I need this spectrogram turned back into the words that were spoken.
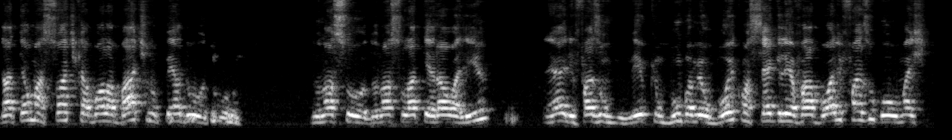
dá até uma sorte que a bola bate no pé do, do, do nosso, do nosso lateral ali. Né? Ele faz um meio que um bumba meu boi, consegue levar a bola e faz o gol. Mas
